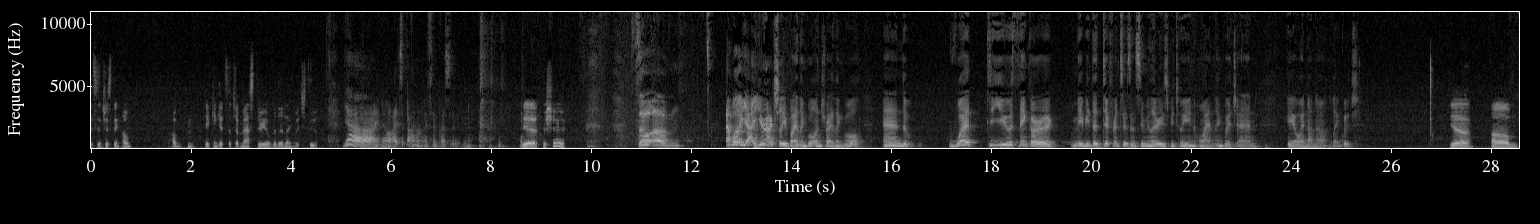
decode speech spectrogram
it's interesting how how they can get such a mastery over their language too. Yeah, Okay. I know. It's I don't know. It's impressive, you know. Yeah, for sure. so, um, and well, yeah, you're actually bilingual and trilingual. And what do you think are maybe the differences and similarities between Hawaiian language and Eo Enana language? Yeah, um,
